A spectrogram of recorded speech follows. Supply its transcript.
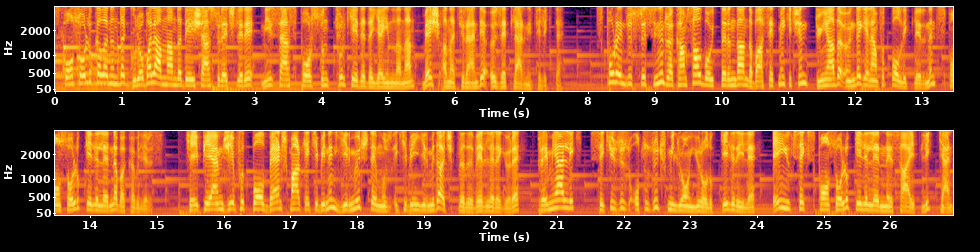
Sponsorluk alanında global anlamda değişen süreçleri Nielsen Sports'un Türkiye'de de yayınlanan 5 ana trendi özetler nitelikte. Spor endüstrisinin rakamsal boyutlarından da bahsetmek için dünyada önde gelen futbol liglerinin sponsorluk gelirlerine bakabiliriz. KPMG Futbol Benchmark ekibinin 23 Temmuz 2020'de açıkladığı verilere göre Premier Lig 833 milyon euroluk geliriyle en yüksek sponsorluk gelirlerine sahip ligken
